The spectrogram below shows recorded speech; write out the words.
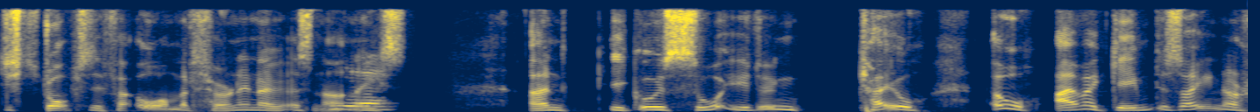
just drops the fact. Oh, I'm an attorney now. Isn't that Yeah. nice? And he goes, so what are you doing, Kyle? Oh, I'm a game designer.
